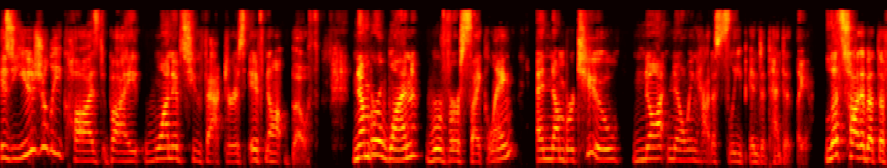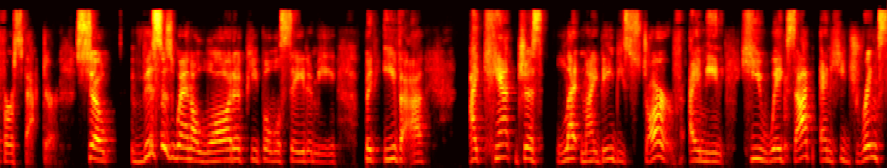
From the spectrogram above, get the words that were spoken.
is usually caused by one of two factors, if not both. Number one, reverse cycling. And number two, not knowing how to sleep independently. Let's talk about the first factor. So, this is when a lot of people will say to me, But Eva, I can't just let my baby starve. I mean, he wakes up and he drinks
